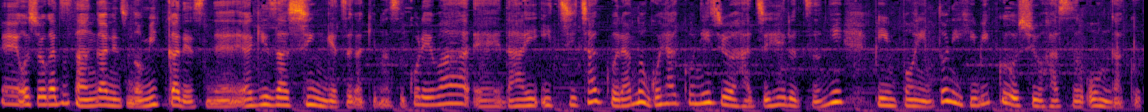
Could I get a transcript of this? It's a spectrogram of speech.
えー、お正月三が日の3日ですね。ヤギ座新月が来ます。これは、えー、第1チャクラの 528Hz にピンポイントに響く周波数音楽。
